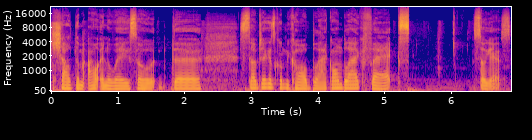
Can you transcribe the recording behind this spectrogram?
shout them out in a way. So the subject is going to be called Black on Black Facts. So yes,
